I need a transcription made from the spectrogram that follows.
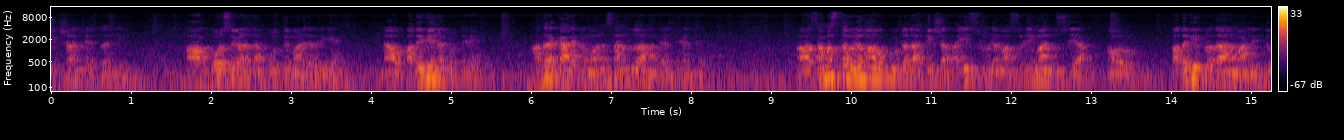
ಶಿಕ್ಷಣ ಕ್ಷೇತ್ರದಲ್ಲಿ ಆ ಕೋರ್ಸ್ಗಳನ್ನು ಪೂರ್ತಿ ಮಾಡಿದವರಿಗೆ ನಾವು ಪದವಿಯನ್ನು ಕೊಡ್ತೇವೆ. ಅದರ ಕಾರ್ಯಕ್ರಮವನ್ನು ಸನ್ಮಾನ ಅಂತ ಹೇಳ್ತಾ, ಹೇಳ್ತೇವೆ. ಸಮಸ್ತ ಉಲಮಾ ಒಕ್ಕೂಟದ ಅಧ್ಯಕ್ಷ ರಯೀಸ್ ಉಲಮಾ ಸುಲೈಮಾನ್ ಮುಸ್ಲಿಯಾ ಅವರು ಪದವಿ ಪ್ರದಾನ ಮಾಡಲಿದ್ದು,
